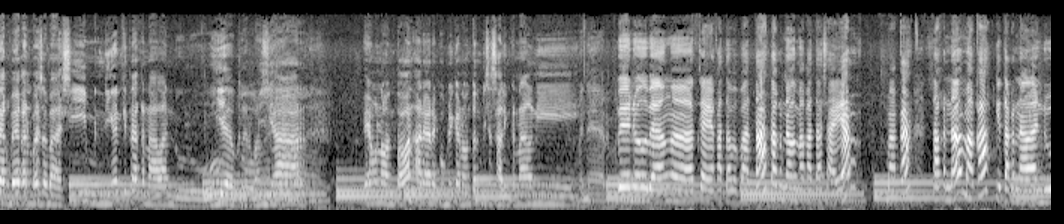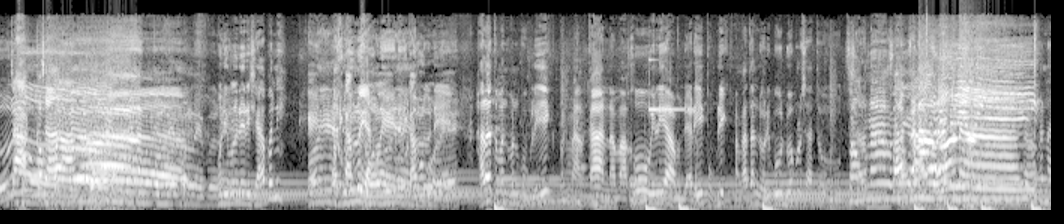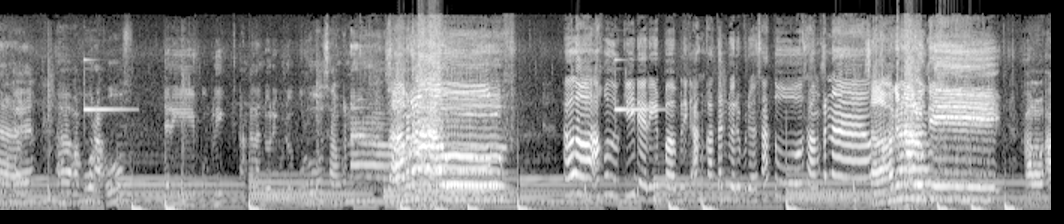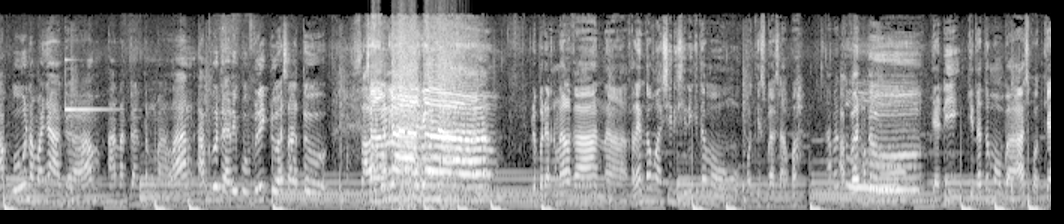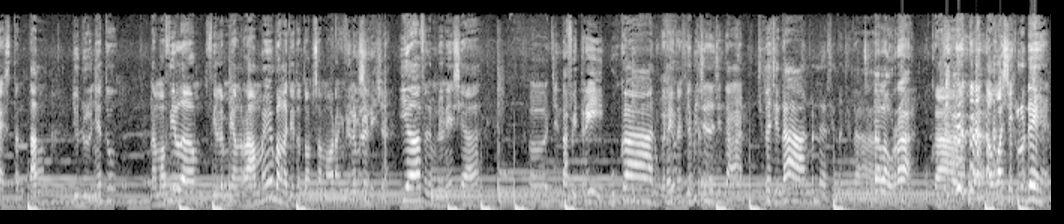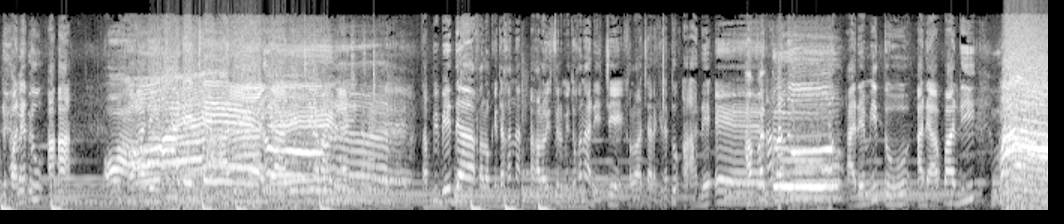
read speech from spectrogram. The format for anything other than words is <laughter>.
kita kebanyakan basa-basi, mendingan kita kenalan dulu. Iya, banget. Biar yang menonton, area-area publik yang nonton bisa saling kenal nih. Bener. Benul banget kayak kata pepatah tak kenal maka tak sayang maka tak kenal maka kita kenalan dulu Cakep Cakep. banget. Boleh, boleh, boleh. Mau dimulai dari siapa nih? Oke, dari kamu dulu ya. boleh, dari kamu dulu boleh. deh. Halo teman-teman publik, perkenalkan nama aku William dari Publik Angkatan 2021. Salam kenal. Salam kenal, Salam kenal. Salam kenal. Aku Rauf Salam kenal. Salam kenal halo aku Lucky dari Publik Angkatan 2021 salam kenal Salam kenal Luki. Kalau aku namanya Agam, anak ganteng Malang, aku dari Publik 21. Salam kenal Agam. Udah pada kenal kan? Nah, kalian tahu gak sih di sini kita mau podcast bahas apa? apa tuh Apa tuh? Jadi kita tuh mau bahas podcast tentang judulnya tuh nama film, film yang rame banget ditonton sama orang Film Indonesia. Indonesia? Iya, film Indonesia. Eh, Cinta Fitri, Bukan, bukan Tapi, cinta tapi Fitri. cinta-cintaan. Cinta-cintaan, bener cinta-cintaan. Cinta Laura. Bukan. Aku kasih clue deh, depannya tuh AA. Oh, Oh, ADC. Iya, ADC. iya. bener. Tapi beda kalau kita kan kalau film itu kan ADC, kalau acara kita tuh AADM. Apa tuh? tuh? ADM itu ada apa di Malang.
